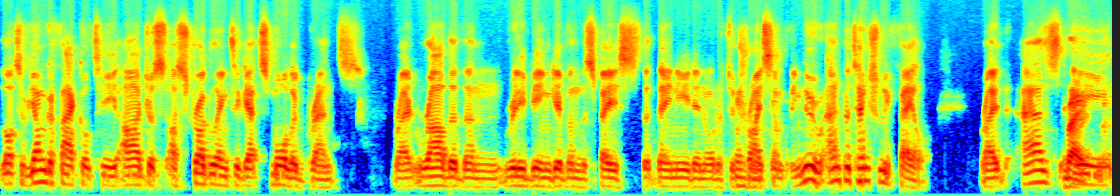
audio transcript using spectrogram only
lots of younger faculty are just are struggling to get smaller grants, right? Rather than really being given the space that they need in order to mm-hmm. try something new and potentially fail, right? As right. a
